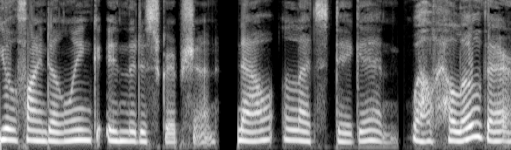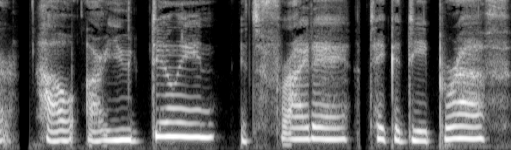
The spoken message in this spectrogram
You'll find a link in the description. Now, let's dig in. Well, hello there. How are you doing? It's Friday. Take a deep breath.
